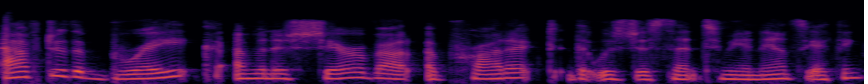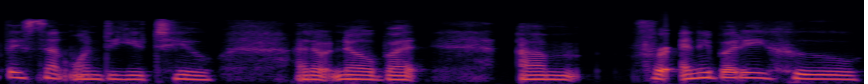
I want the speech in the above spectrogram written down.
after the break, I'm going to share about a product that was just sent to me and Nancy. I think they sent one to you too. I don't know, but um, for anybody who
